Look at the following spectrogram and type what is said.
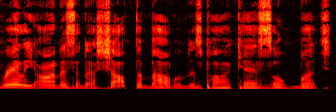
really honest, and I shout them out on this podcast so much,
